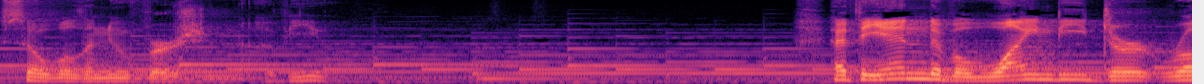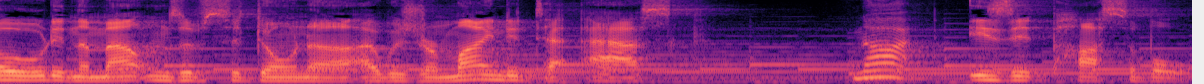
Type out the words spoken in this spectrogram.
so will a new version of you. At the end of a windy dirt road in the mountains of Sedona, I was reminded to ask not is it possible?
